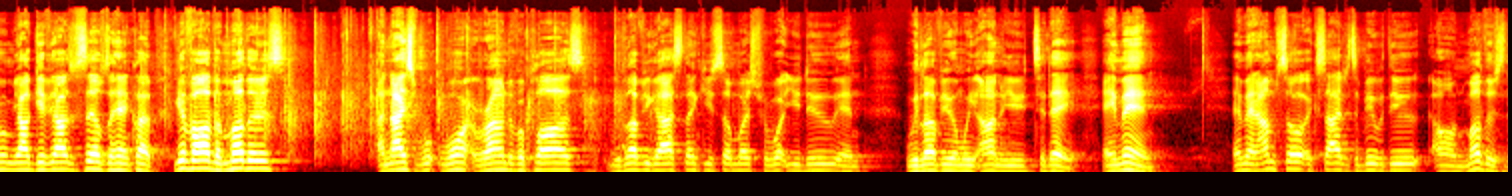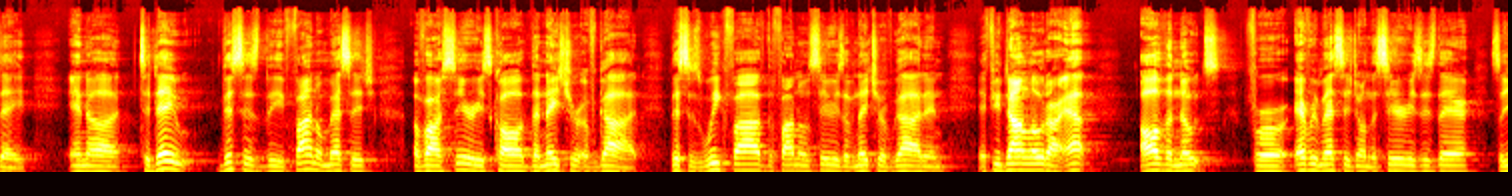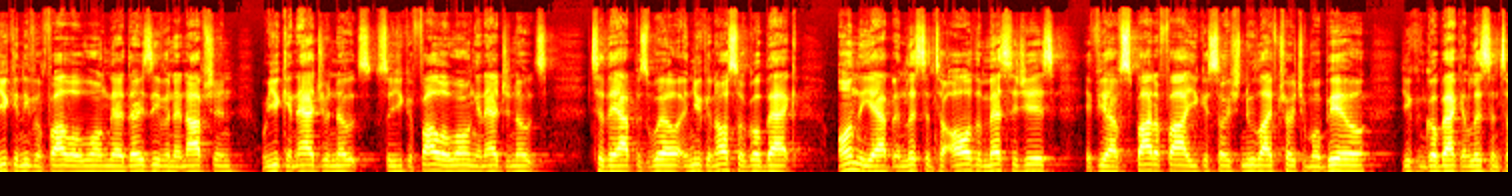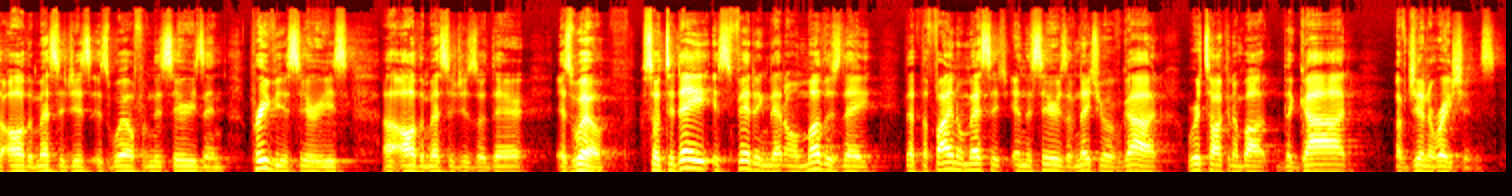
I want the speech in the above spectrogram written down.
room. Y'all give yourselves a hand clap. Give all the mothers a nice round of applause. We love you guys. Thank you so much for what you do, and we love you and we honor you today. Amen. Amen. I'm so excited to be with you on Mother's Day. And uh, today, this is the final message of our series called The Nature of God. This is week five, the final series of Nature of God. And if you download our app, all the notes for every message on the series is there. So you can even follow along there. There's even an option where you can add your notes. So you can follow along and add your notes to the app as well. And you can also go back on the app and listen to all the messages. If you have Spotify, you can search New Life Church of Mobile. You can go back and listen to all the messages as well from this series and previous series. Uh, all the messages are there as well. So today is fitting that on Mother's Day, that the final message in the series of Nature of God, we're talking about the God of generations.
